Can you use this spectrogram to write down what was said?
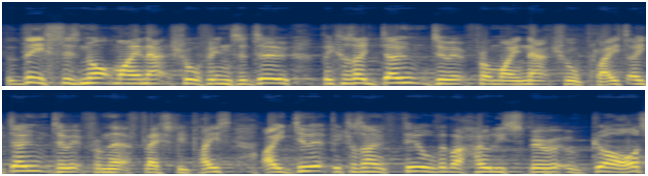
that this is not my natural thing to do because I don't do it from my natural place. I don't do it from that fleshly place. I do it because I'm filled with the Holy Spirit of God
